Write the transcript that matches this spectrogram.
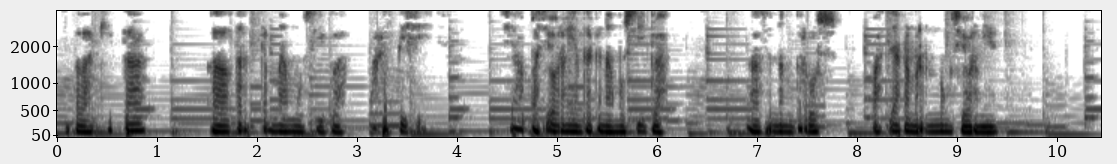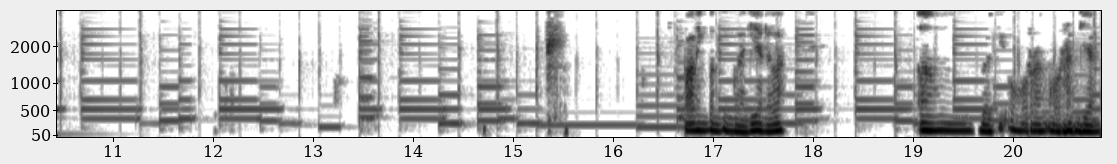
setelah kita uh, terkena musibah. Pasti sih, siapa sih orang yang terkena musibah uh, senang terus, pasti akan merenung si orangnya. Paling penting lagi adalah um, bagi orang-orang yang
